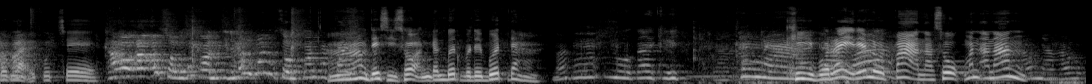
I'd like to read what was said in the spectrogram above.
กดไลค์กดแชร์เอาเอาเอาส่งซะก่อนจินมันมันส่งก่ อนค่ะอ้าวได้สีสอนกันเบิดบ่ได้เบิดนะหนูก็คิดข้างในขี่บ่ได้ได้โหลดป้าน่ะโศกมันอันนั้นเอาหยังเอาลูก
